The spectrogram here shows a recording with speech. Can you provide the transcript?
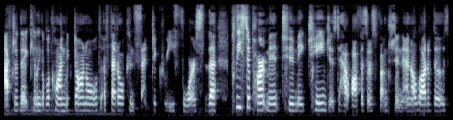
after the killing of Laquan McDonald, a federal consent decree forced the police department to make changes to how officers function, and a lot of those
